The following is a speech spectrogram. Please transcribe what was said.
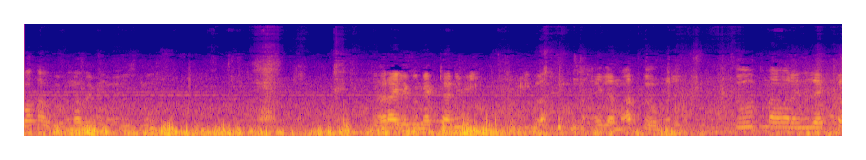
কথা বলব না দেবো না বুঝলি? এবার আইলে কোন একটা নিবি মারতেও পারে তো না যে একটা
